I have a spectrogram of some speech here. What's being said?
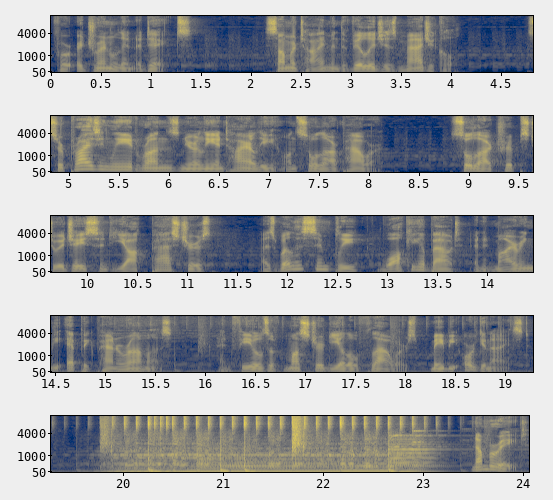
for adrenaline addicts. Summertime in the village is magical. Surprisingly, it runs nearly entirely on solar power. Solar trips to adjacent yak pastures as well as simply walking about and admiring the epic panoramas and fields of mustard yellow flowers may be organized. Number 8.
